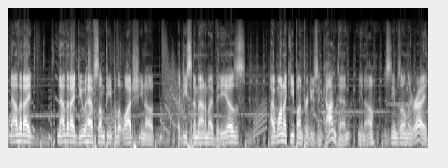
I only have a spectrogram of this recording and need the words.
now that I now that I do have some people that watch, you know, a decent amount of my videos, I want to keep on producing content, you know? It seems only right.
